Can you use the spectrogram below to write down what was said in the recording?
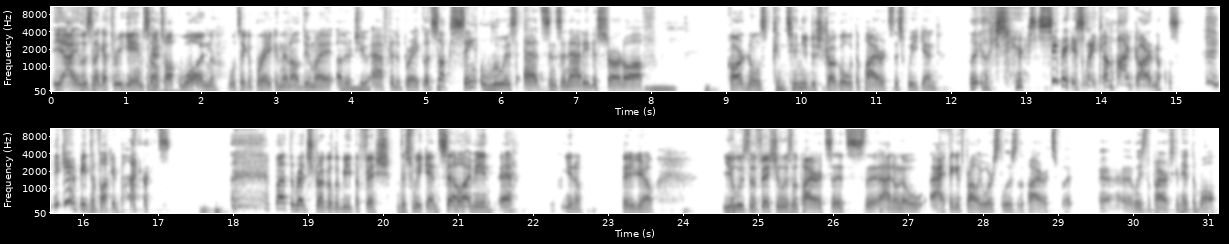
Yeah, I listen. I got three games, so okay. I'll talk one. We'll take a break, and then I'll do my other two after the break. Let's talk St. Louis at Cincinnati to start off. Cardinals continued to struggle with the Pirates this weekend. Like, like seriously, come on, Cardinals. You can't beat the fucking Pirates. But the Reds struggled to beat the Fish this weekend. So, I mean, eh, you know, there you go. You lose to the Fish, you lose to the Pirates. It's, I don't know. I think it's probably worse to lose to the Pirates, but yeah, at least the Pirates can hit the ball.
